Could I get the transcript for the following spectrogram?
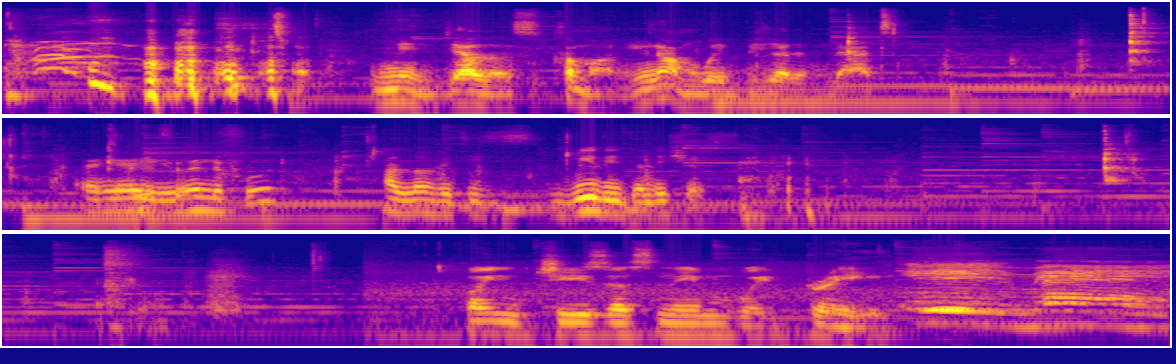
You mean jealous? Come on, you know I'm way bigger than that. I Are hear you you. feeling the food? I love it. It's really delicious. For in Jesus' name we pray. Amen.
